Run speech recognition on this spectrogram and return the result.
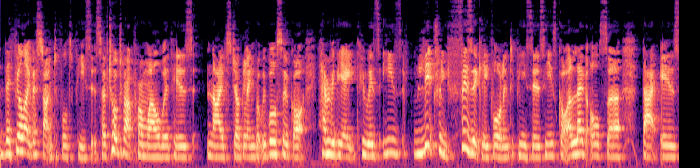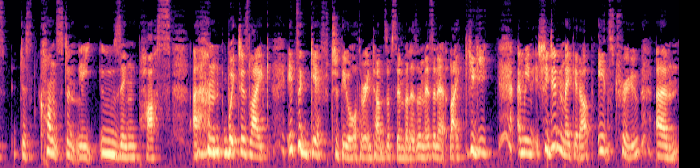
they feel like they're starting to fall to pieces. So I've talked about Cromwell with his knives juggling, but we've also got Henry VIII, who is he's literally physically falling to pieces. He's got a leg ulcer that is just constantly oozing pus, um, which is like it's a gift to the author in terms of symbolism, isn't it? Like, you, you, I mean, she didn't make it up; it's true. Um,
